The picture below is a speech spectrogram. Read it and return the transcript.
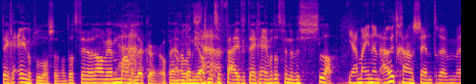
tegen één op te lossen. Want dat vinden we dan weer Ja. mannelijker. Op een of andere dat- manier. Als met z'n vijven tegen één. Want dat vinden we slap. Ja, maar in een uitgaanscentrum eh,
